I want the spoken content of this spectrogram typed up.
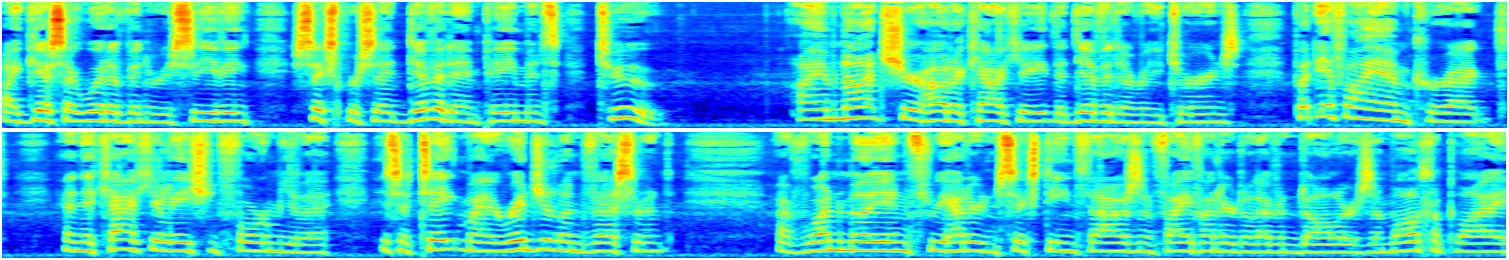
I guess I would have been receiving 6% dividend payments too. I am not sure how to calculate the dividend returns, but if I am correct, and the calculation formula is to take my original investment of $1,316,511 and multiply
